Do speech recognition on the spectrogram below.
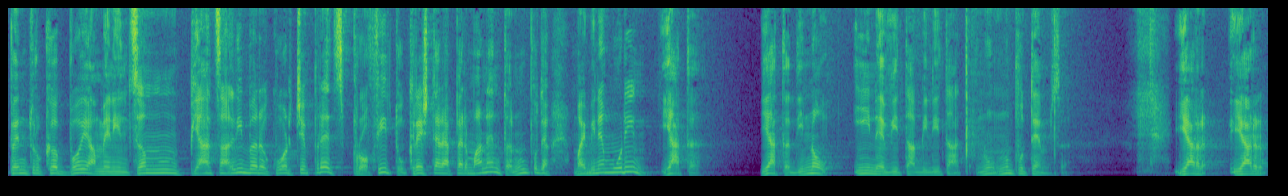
pentru că, băi, amenințăm piața liberă cu orice preț, profitul, creșterea permanentă. Nu putem. Mai bine murim. Iată. Iată, din nou, inevitabilitate. Nu, nu putem să. Iar, iar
